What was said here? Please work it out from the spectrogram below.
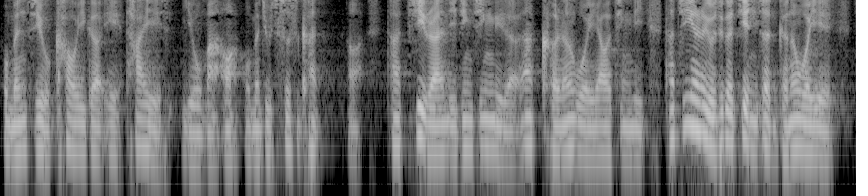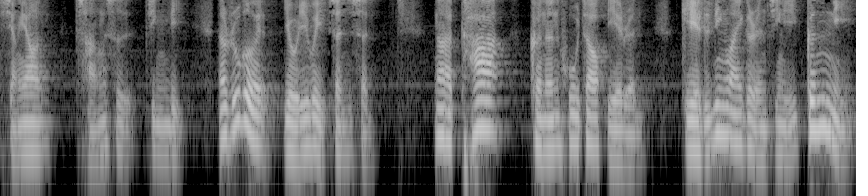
我们只有靠一个，诶，他也有嘛，哈，我们就试试看啊。他既然已经经历了，那可能我也要经历。他既然有这个见证，可能我也想要尝试经历。那如果有一位真神，那他可能呼召别人给另外一个人经历，跟你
